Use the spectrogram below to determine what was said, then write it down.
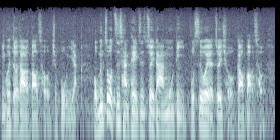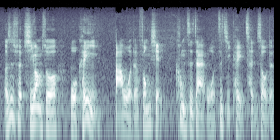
你会得到的报酬就不一样。我们做资产配置最大的目的，不是为了追求高报酬，而是说希望说我可以把我的风险控制在我自己可以承受的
